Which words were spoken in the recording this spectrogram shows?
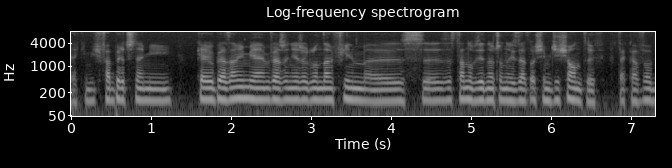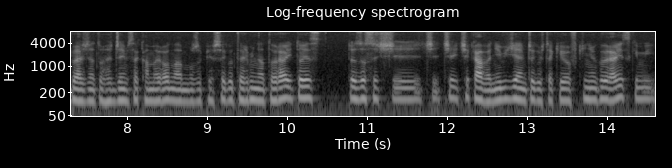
jakimiś fabrycznymi krajobrazami, miałem wrażenie, że oglądam film z, ze Stanów Zjednoczonych z lat 80. Taka wyobraźnia trochę Jamesa Camerona, może pierwszego Terminatora i to jest to jest dosyć e, ciekawe. Nie widziałem czegoś takiego w kinie koreańskim i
